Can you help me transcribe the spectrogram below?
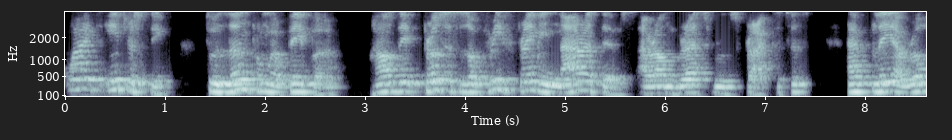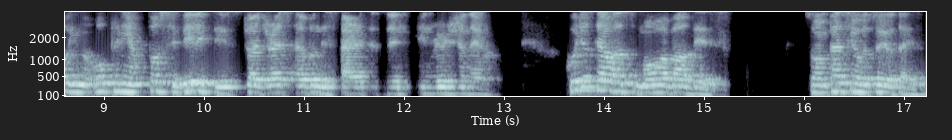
quite interesting to learn from your paper how the processes of reframing narratives around grassroots practices have played a role in opening up possibilities to address urban disparities in, in Rio de Janeiro. Could you tell us more about this? So I'm passing over to you, Thaisa.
